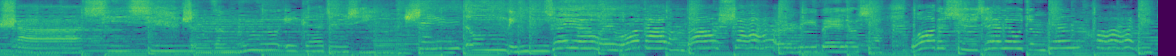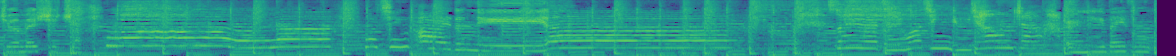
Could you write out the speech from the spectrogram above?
傻兮兮。深藏不露一颗真心谁懂你岁月为我大浪淘沙而你被留下我的世界流转变化你却没时差啦啦啦我亲爱的你呀岁月在我晴雨交加而你被孵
